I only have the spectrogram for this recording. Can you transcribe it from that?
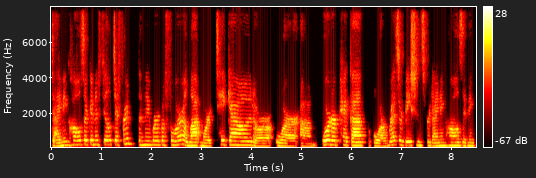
dining halls are going to feel different than they were before a lot more takeout or or um, order pickup or reservations for dining halls. I think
